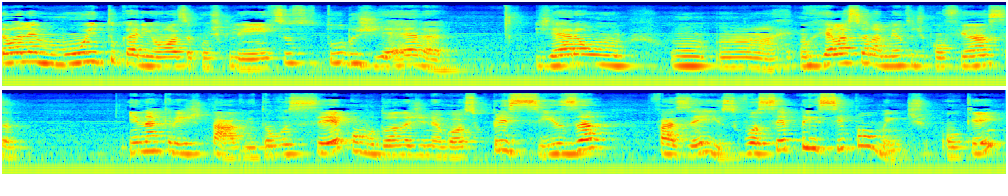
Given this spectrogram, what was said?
Então, ela é muito carinhosa com os clientes. Isso tudo gera, gera um, um, um, relacionamento de confiança inacreditável. Então você, como dona de negócio, precisa fazer isso. Você principalmente, ok?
